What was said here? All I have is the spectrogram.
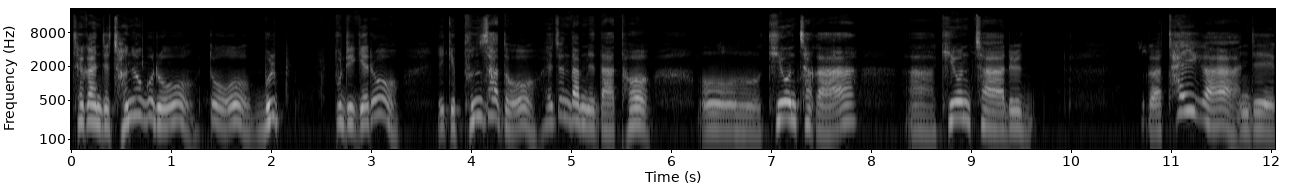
제가 이제 저녁으로 또 물 뿌리개로 이렇게 분사도 해준답니다. 더 어, 기온차가 아, 기온차를 그러니까 차이가 이제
